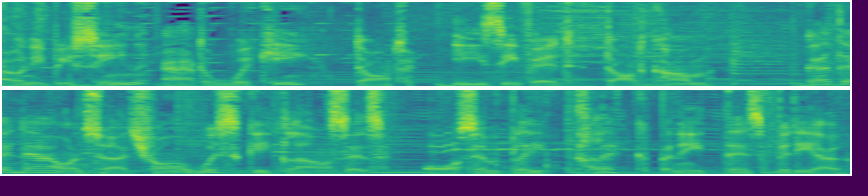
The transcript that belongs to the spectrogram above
only be seen at wiki.ezvid.com. Go there now and search for whiskey glasses or simply click beneath this video.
